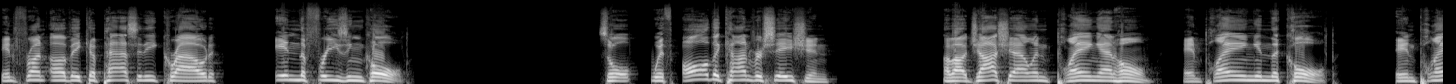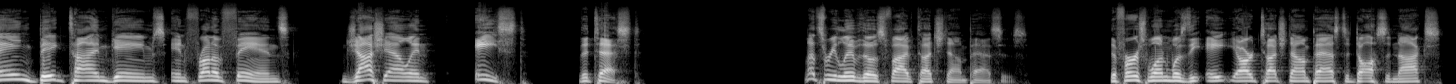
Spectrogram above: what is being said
in front of a capacity crowd in the freezing cold. So, with all the conversation about Josh Allen playing at home and playing in the cold and playing big time games in front of fans, Josh Allen aced the test. Let's relive those five touchdown passes. The first one was the eight yard touchdown pass to Dawson Knox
